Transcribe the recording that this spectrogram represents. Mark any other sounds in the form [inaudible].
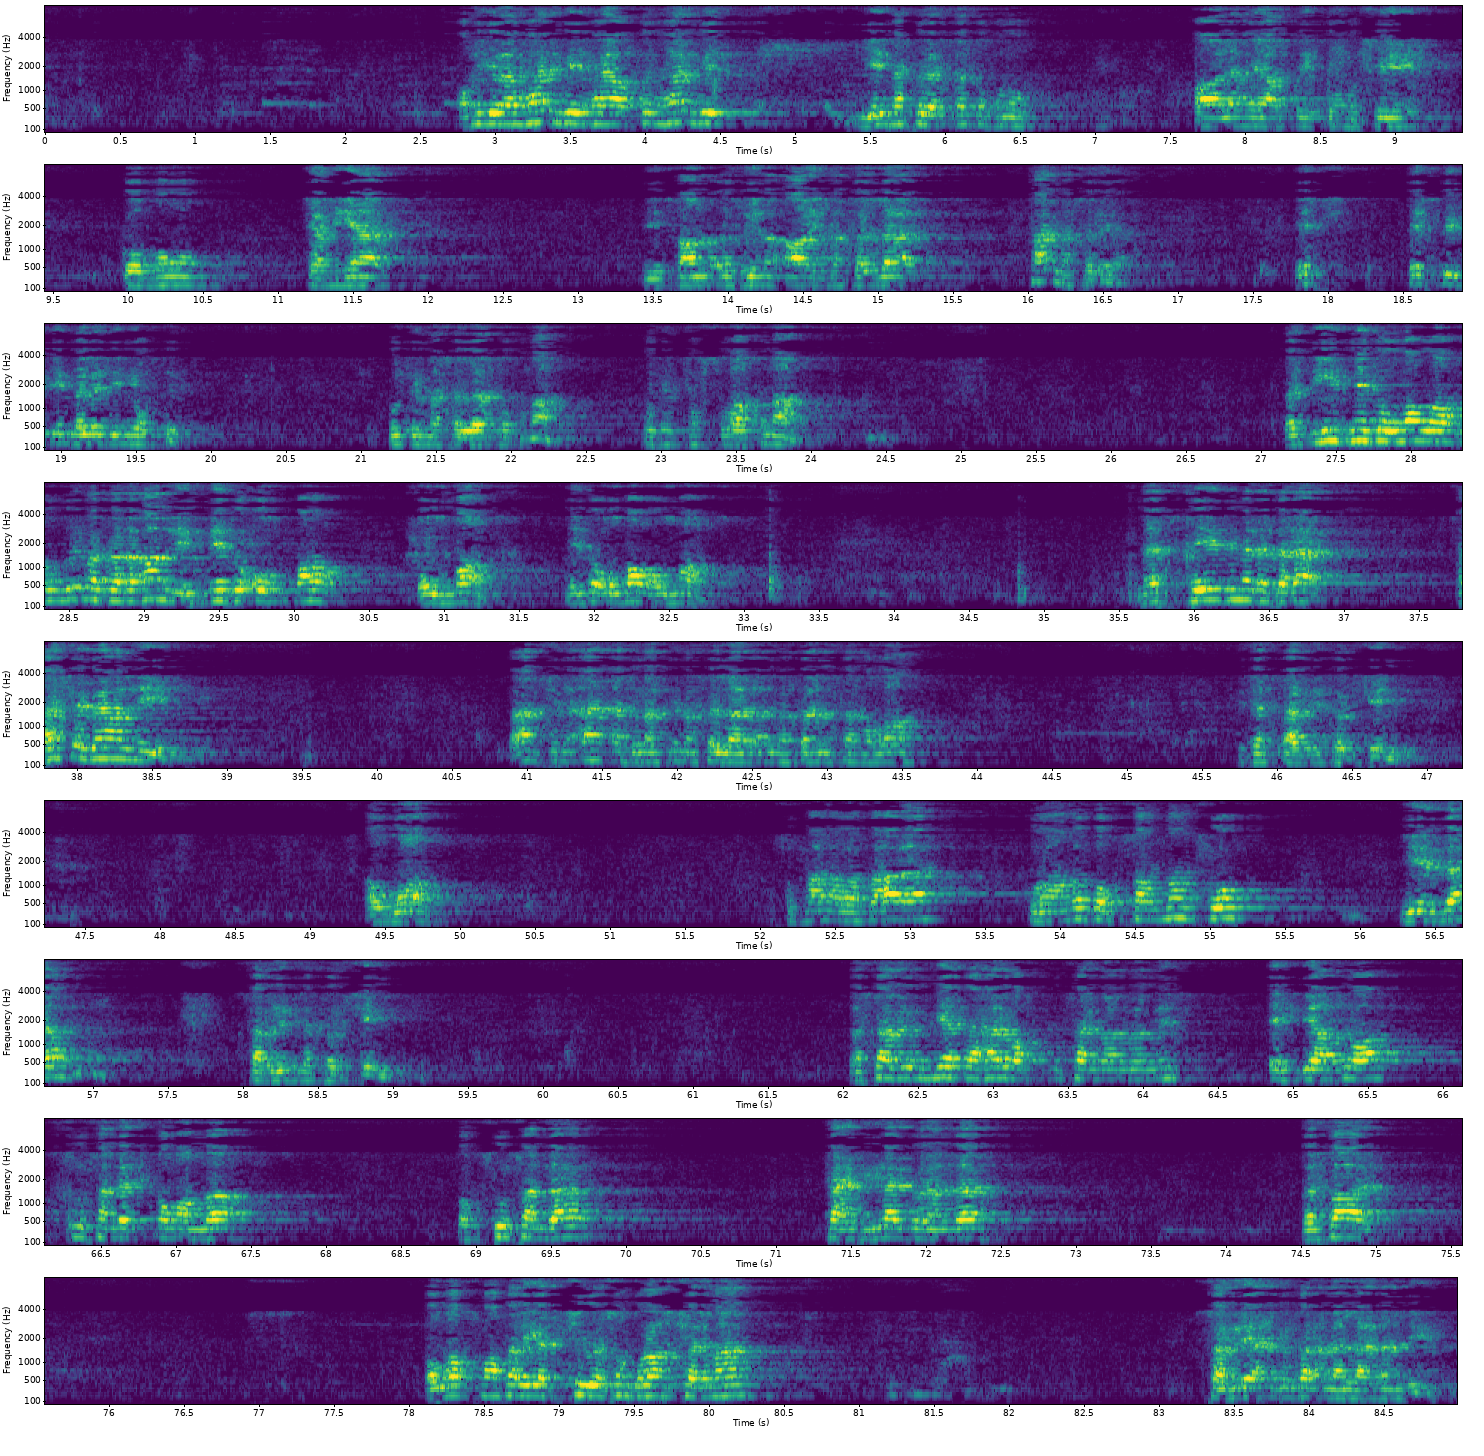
Ona görə hər bir həyatın, hər bir yer məsələsinə toxunur. Ailə həyatı, qonşu, qohum, cəmiyyət, insan özünün aid məsələlər, hər məsələyə. Heç, heç bir din belə din yoxdur. Bu cür məsələlərə toxunan, bu cür təşkilatına, və deyir, necə olmaq lazımdır və qadağan edir, necə olmaq olmaz, necə olmaq olmaz. Nə xeyirdir, nə də zərər. Hər şey bəyan deyil. Və həmçinin ən əzəmətli məsələlərdən məsələn müsəlmanlar bizə səbri tövsiyə edir. Allah Subhanahu wa ta'ala Quranda 90-dan çox yerdə səbri bizə tövsiyə edir. Və səbir ümumiyyətlə hər vaxt müsəlmanlarımız ehtiyacı var, xüsusən də pis olanda və xüsusən də təhlilər görəndə və s. Allah subhanətə alə fikir versin Quran-ı kərimə səbri ən gözəl əməllərdən deyir.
